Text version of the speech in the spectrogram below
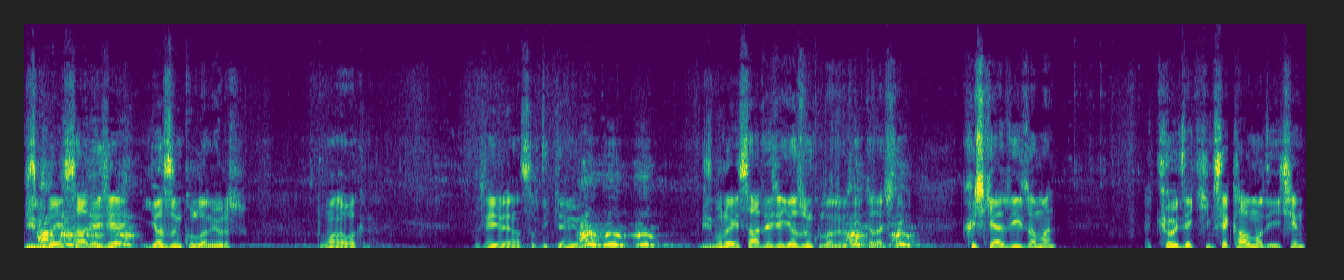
Biz burayı sadece yazın kullanıyoruz. Dumana bakın. Zehire nasıl dikleniyor. Biz burayı sadece yazın kullanıyoruz arkadaşlar. Kış geldiği zaman e, köyde kimse kalmadığı için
